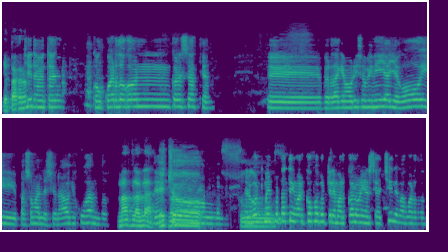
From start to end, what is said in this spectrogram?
¿Y el pájaro? Sí, también estoy, concuerdo con, con el Sebastián. Eh, verdad que Mauricio Pinilla llegó y pasó más lesionado que jugando. Más bla bla. De De hecho, No, su- El gol más importante que marcó fue porque le marcó a la Universidad de Chile, me acuerdo.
